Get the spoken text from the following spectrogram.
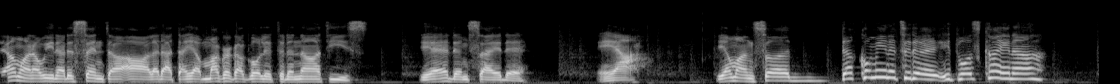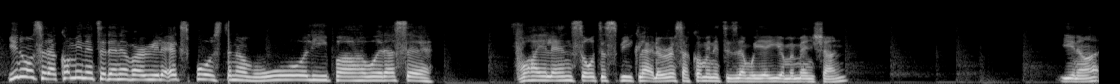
Yeah, man, we in the center, all of that. And have McGregor Gully to the northeast. Yeah, them side there. Yeah. Yeah, man. So the community there, it was kind of, you know, so the community they never really exposed to a whole heap of, what I say, violence, so to speak, like the rest of communities that we hear me mention. You know,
